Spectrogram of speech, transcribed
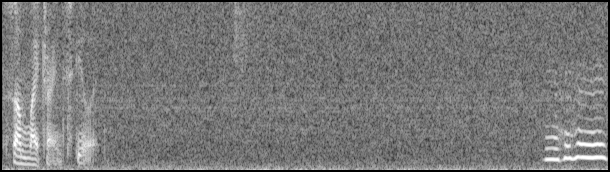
Some might try and steal it.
